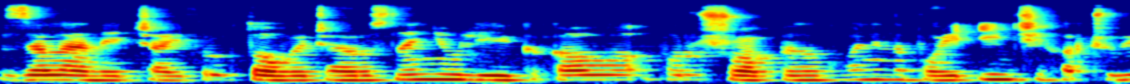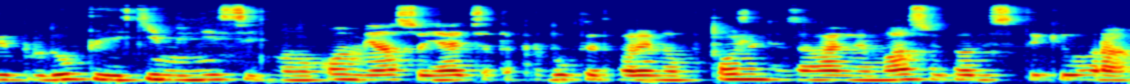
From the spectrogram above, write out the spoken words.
зелений чай, фруктовий чай, рослинні олії, какао, порошок, безалкогольні напої, інші харчові продукти, які містять молоко, м'ясо, яйця та продукти тваринного походження загальною масою до 10 кг.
